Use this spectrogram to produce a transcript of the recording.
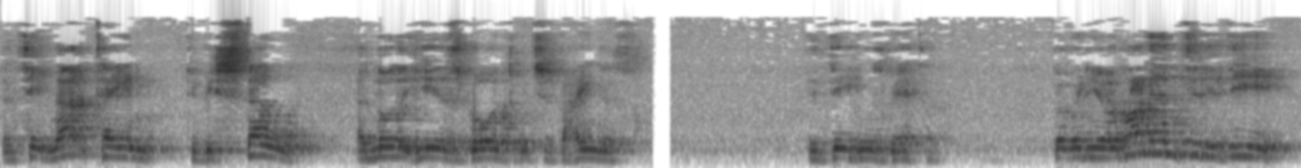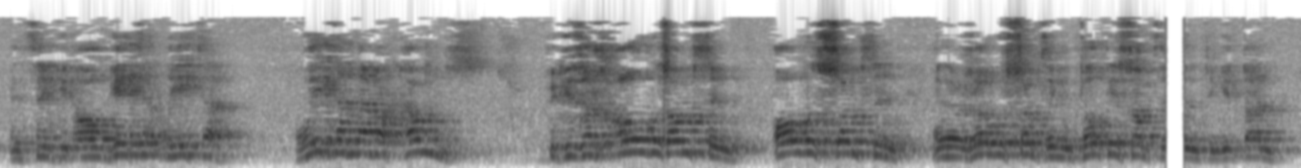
and take that time to be still and know that He is God, which is behind us, the day goes better. But when you run into the day and thinking, oh, I'll get it later, later never comes. Because there's always something, always something, and there's always something top of something to get done.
